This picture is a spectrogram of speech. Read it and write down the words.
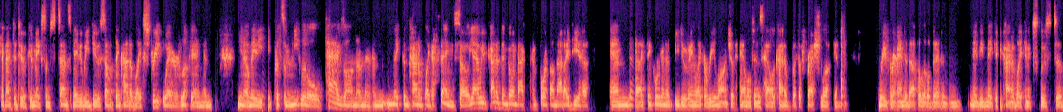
connected to it could make some sense. Maybe we do something kind of like streetwear looking and you know maybe put some neat little tags on them and make them kind of like a thing. So yeah we've kind of been going back and forth on that idea and I think we're going to be doing like a relaunch of Hamilton's Hell, kind of with a fresh look and rebrand it up a little bit and maybe make it kind of like an exclusive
